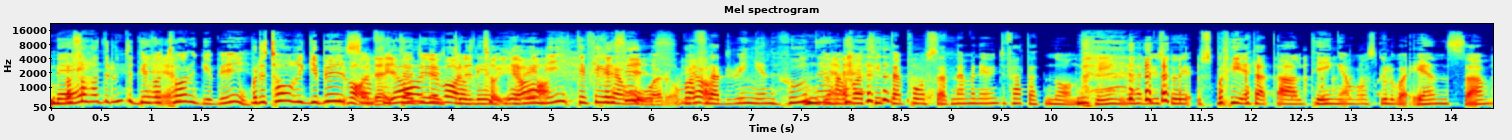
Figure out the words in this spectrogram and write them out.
Nej, Varför hade du inte det? Det var Torgeby. Var det Torgeby var som det? flyttade Ja, det ut var och det. blev ja. eremit i flera Precis. år. Och varför Ja. hade du ingen hund? Nej. Och han bara tittade på oss att nej men jag har ju inte fattat någonting. Det hade ju spo- spolierat allting. Han var, skulle vara ensam.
